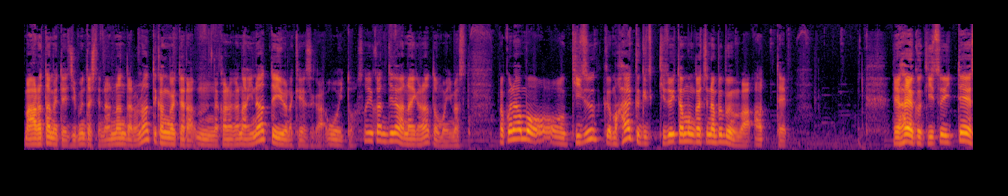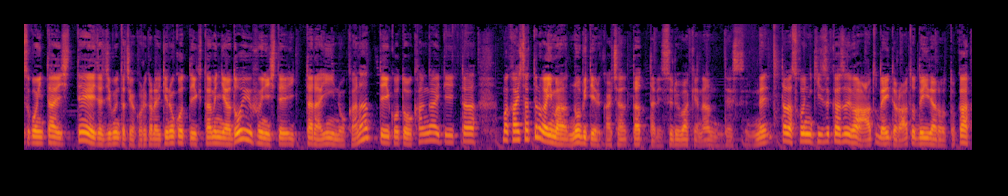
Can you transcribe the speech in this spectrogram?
まあ、改めて自分たちって何なんだろうなって考えたら、うん、なかなかないなっていうようなケースが多いとそういう感じではないかなと思います。まあ、これはもう気づく、まあ、早く気づいたもん勝ちな部分はあって、え早く気づいてそこに対してじゃあ自分たちがこれから生き残っていくためにはどういうふうにしていったらいいのかなっていうことを考えていた、まあ、会社っていうのが今伸びている会社だったりするわけなんですね。ただそこに気づかず、まあ後でいいだろう後でいいだろうとか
